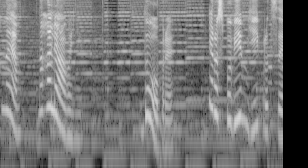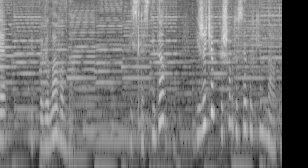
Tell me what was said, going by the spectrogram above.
пнем на галявині. Добре, я розповім їй про це, відповіла вона. Після сніданку їжачок пішов до себе в кімнату,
